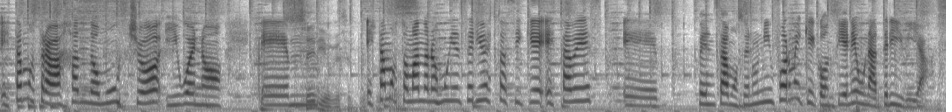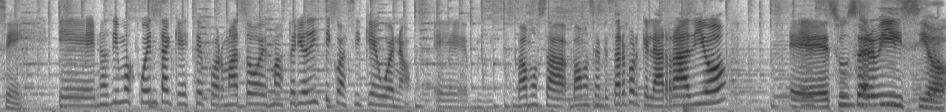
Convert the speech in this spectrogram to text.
Estamos trabajando mucho y bueno, ¿En em, serio que se puso? estamos tomándonos muy en serio esto, así que esta vez eh, pensamos en un informe que contiene una trivia. Sí. Eh, nos dimos cuenta que este formato es más periodístico, así que bueno, eh, vamos, a, vamos a empezar porque la radio Es, un servicio.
